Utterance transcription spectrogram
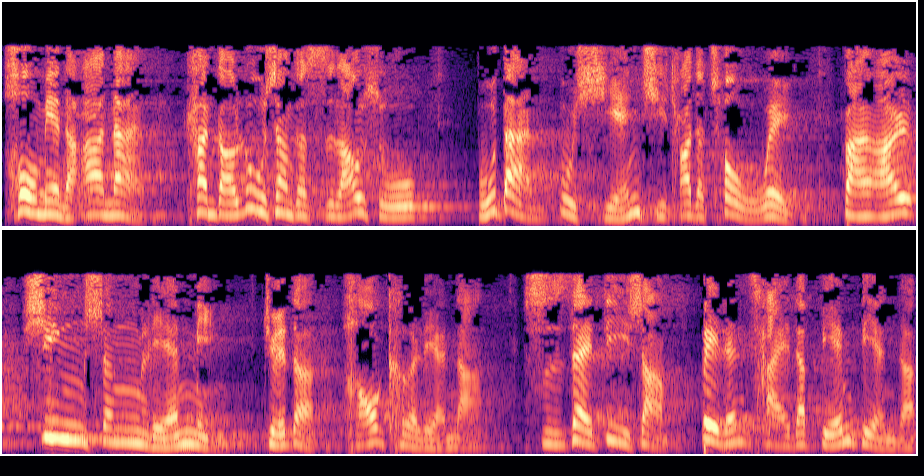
后面的阿难看到路上的死老鼠，不但不嫌弃它的臭味。反而心生怜悯，觉得好可怜呐！死在地上，被人踩得扁扁的，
